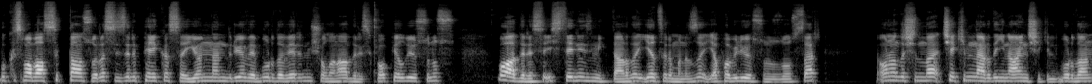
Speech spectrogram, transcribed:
Bu kısma bastıktan sonra sizleri Paykasa'ya yönlendiriyor ve burada verilmiş olan adresi kopyalıyorsunuz. Bu adrese istediğiniz miktarda yatırımınızı yapabiliyorsunuz dostlar. Onun dışında çekimlerde yine aynı şekilde buradan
